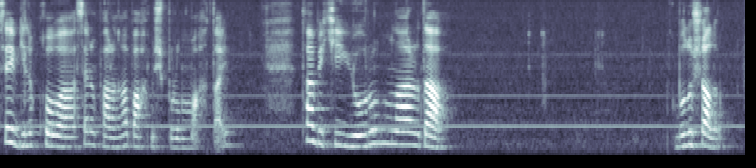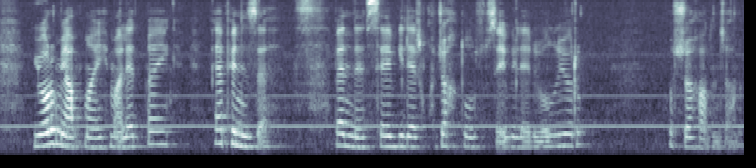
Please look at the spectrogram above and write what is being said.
Sevgili kova, senin falına bakmış bulunmaktayım. Tabii ki yorumlarda buluşalım. Yorum yapmayı ihmal etmeyin. Hepinize benden sevgiler, kucak dolusu sevgileri yolluyorum. Hoşça kalın canım.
